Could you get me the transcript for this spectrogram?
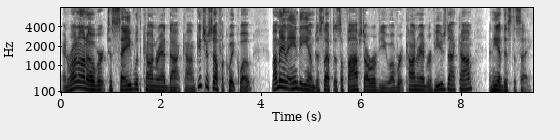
and run on over to savewithconrad.com. Get yourself a quick quote. My man Andy M just left us a five star review over at conradreviews.com, and he had this to say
